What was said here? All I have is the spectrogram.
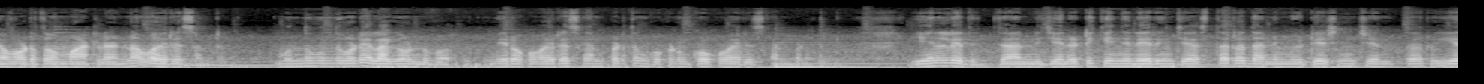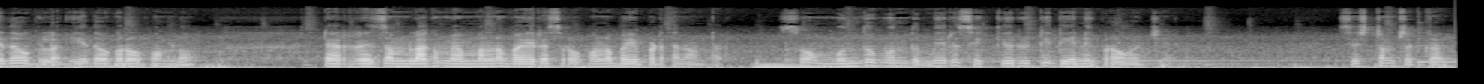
ఎవరితో మాట్లాడినా వైరస్ అంటారు. ముందు ముందు కూడా ఇలాగే ఉండిపోతుంది. మీరు ఒక వైరస్ కనపడితే ఇంకొకటి ఇంకొక వైరస్ కనపడుతుంది. ఏం లేదు దాన్ని జెనెటిక్ ఇంజనీరింగ్ చేస్తారు దాన్ని మ్యూటేషన్ చెందుతారు ఏదో ఒక ఏదో ఒక రూపంలో టెర్రరిజం లాగా మిమ్మల్ని వైరస్ రూపంలో భయపడుతూనే ఉంటారు. సో ముందు ముందు మీరు సెక్యూరిటీ దేనికి ప్రొవైడ్ చేయాలి? సిస్టమ్స్ కాదు.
